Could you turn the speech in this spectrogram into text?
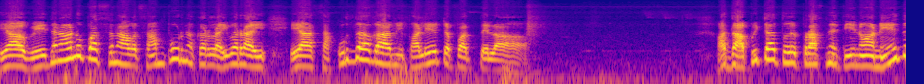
එයා වේදනානුපස්සනාව සම්පූර්ණ කරලා ඉවරයි. එයා සකු르දාගාමි ඵලයටපත් වෙලා. අද අපිටත් ওই ප්‍රශ්නේ තියෙනවා නේද?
